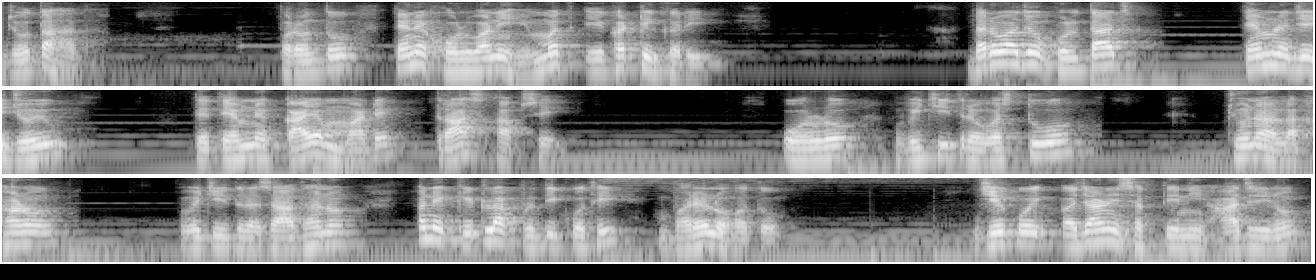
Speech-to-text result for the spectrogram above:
જોતા હતા. પરંતુ તેને ખોલવાની હિંમત એકઠી કરી. દરવાજો ખુલતા જ તેમણે જે જોયું તે તેમને કાયમ માટે ત્રાસ આપશે. ઓરડો, વિચિત્ર વસ્તુઓ, જૂના લખાણો, વિચિત્ર સાધનો અને કેટલાક પ્રતીકોથી ભરેલો હતો. જે કોઈ અજાણી શક્તિની હાજરીનો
